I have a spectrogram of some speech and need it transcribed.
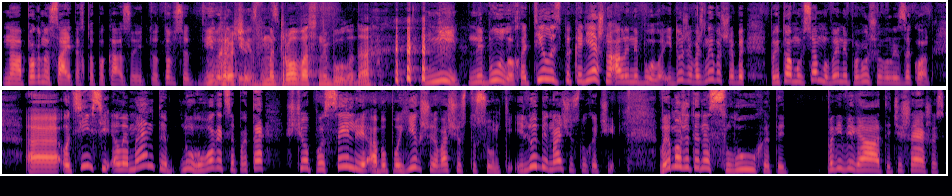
на порносайтах то показують. То то все дві ну, коротше, різниці. В метро вас не було, да? Ні, не було. Хотілося б, звісно, але не було. І дуже важливо, щоб при тому всьому ви не порушували закон. Е, Оці всі елементи ну, говоряться про те, що посилює або погіршує ваші стосунки. І любі наші слухачі, ви можете нас слухати, перевіряти чи ще щось.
